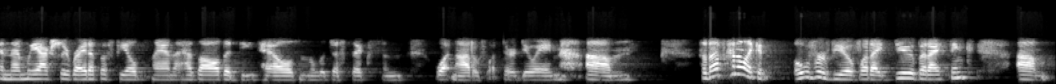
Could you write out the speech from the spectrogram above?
and then we actually write up a field plan that has all the details and the logistics and whatnot of what they're doing. Um, so that's kind of like an overview of what I do, but I think um,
